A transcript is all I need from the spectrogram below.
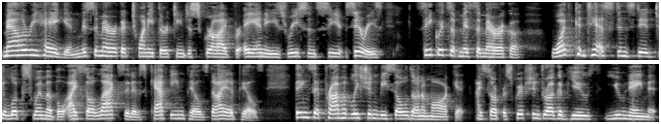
Mallory Hagan, Miss America 2013, described for A&E's recent se- series, Secrets of Miss America, what contestants did to look swimmable. I saw laxatives, caffeine pills, diet pills, things that probably shouldn't be sold on a market. I saw prescription drug abuse, you name it.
